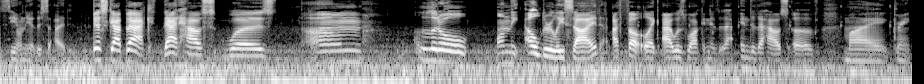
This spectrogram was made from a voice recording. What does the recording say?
see you on the other side. Just got back. That house was um a little on the elderly side. I felt like I was walking into the into the house of my great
